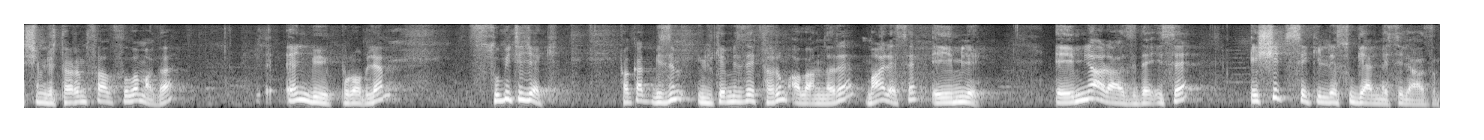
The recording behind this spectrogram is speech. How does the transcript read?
Şimdi tarımsal sulamada en büyük problem su bitecek. Fakat bizim ülkemizde tarım alanları maalesef eğimli. Eğimli arazide ise eşit şekilde su gelmesi lazım.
